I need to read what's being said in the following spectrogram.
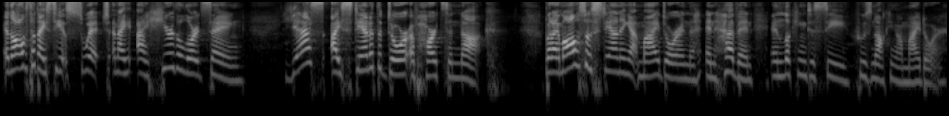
and all of a sudden I see it switch, and I, I hear the Lord saying, Yes, I stand at the door of hearts and knock, but I'm also standing at my door in, the, in heaven and looking to see who's knocking on my door.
